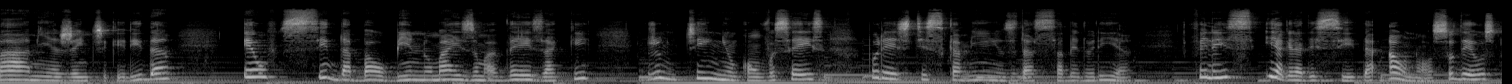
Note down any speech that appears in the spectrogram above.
Olá, minha gente querida. Eu, Cida Balbino, mais uma vez aqui, juntinho com vocês, por estes caminhos da sabedoria. Feliz e agradecida ao nosso Deus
